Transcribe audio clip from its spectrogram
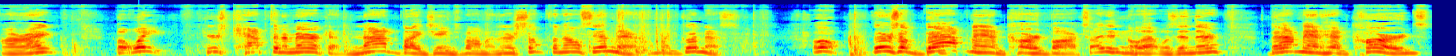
all right? But wait, here's Captain America, not by James Bama. And there's something else in there. Oh, my goodness. Oh, there's a Batman card box. I didn't know that was in there. Batman had cards.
